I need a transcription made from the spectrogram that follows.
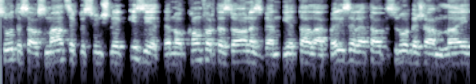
sūta savus mācekļus, viņš liek iziet gan no komforta zonas, gan iet tālāk par Izraēlā tautas robežām, lai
